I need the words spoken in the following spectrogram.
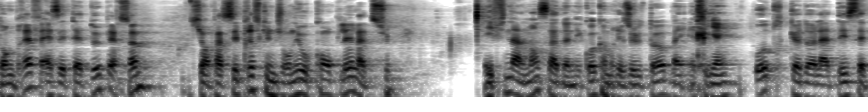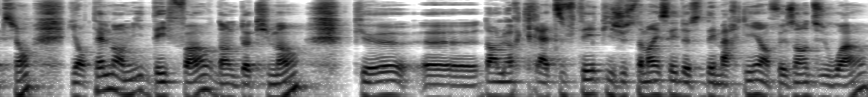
Donc, bref, elles étaient deux personnes qui ont passé presque une journée au complet là-dessus. Et finalement, ça a donné quoi comme résultat? Ben, rien. Outre que de la déception. Ils ont tellement mis d'efforts dans le document que euh, dans leur créativité, puis justement essayer de se démarquer en faisant du wow,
